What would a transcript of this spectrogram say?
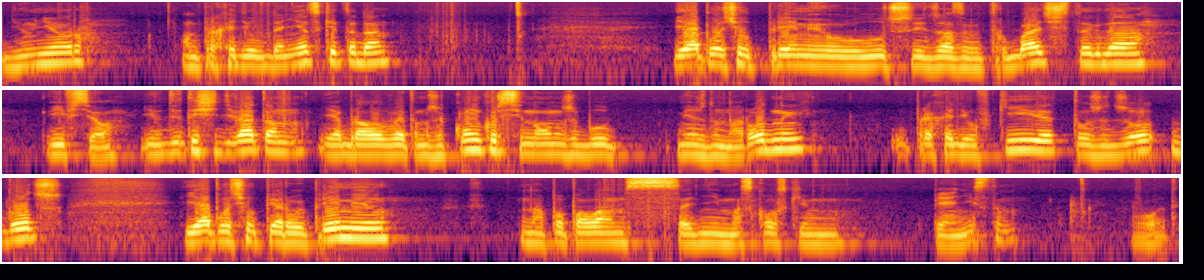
Junior. Он проходил в Донецке тогда. Я получил премию «Лучший джазовый трубач» тогда, и все. И в 2009 я брал в этом же конкурсе, но он уже был международный, проходил в Киеве, тоже Джо, Додж. Я получил первую премию напополам с одним московским пианистом. Вот.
